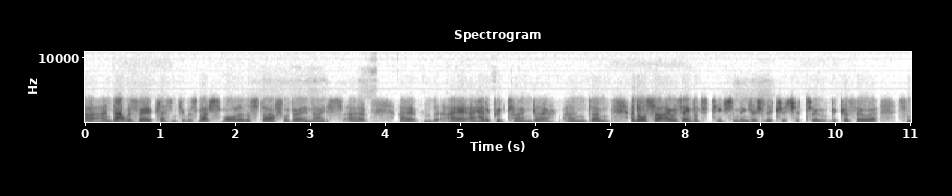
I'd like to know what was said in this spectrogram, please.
uh, and that was very pleasant. It was much smaller. The staff were very nice. Uh, I, I, had a good time there, and um, and also I was able to teach some English literature too, because there were some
